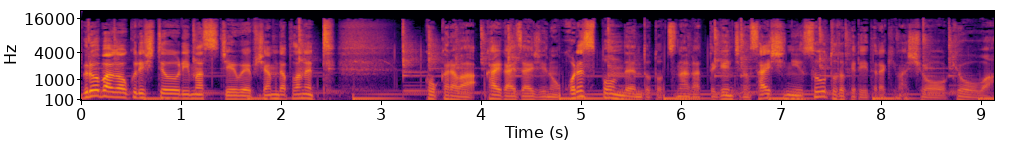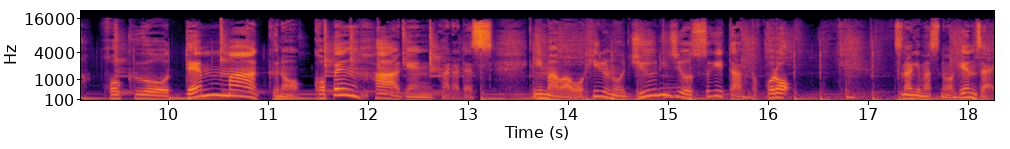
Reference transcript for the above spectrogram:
グローバーがお送りしております。J-Wave シャムダプラネットここからは海外在住のコレスポンデントとつながって現地の最新ニュースを届けていただきましょう。今日は北欧デンマークのコペンハーゲンからです。今はお昼の12時を過ぎたところ。つなぎますのは現在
